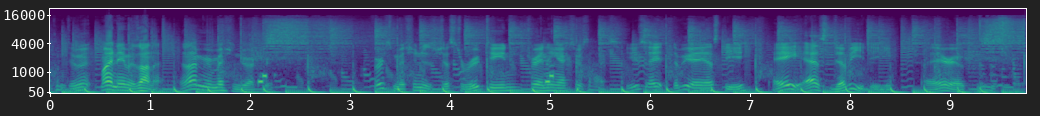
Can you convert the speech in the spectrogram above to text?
Clintombment. My name is Anna, and I'm your mission director. First mission is just a routine training exercise. Use a WASD, ASWD, arrow keys.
